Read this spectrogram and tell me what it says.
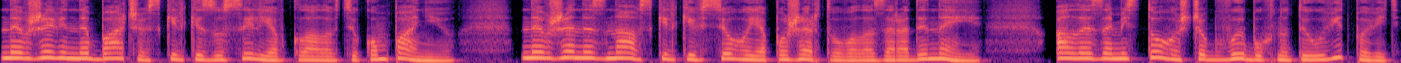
Невже він не бачив, скільки зусиль я вклала в цю компанію? Невже не знав, скільки всього я пожертвувала заради неї? Але замість того, щоб вибухнути у відповідь,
